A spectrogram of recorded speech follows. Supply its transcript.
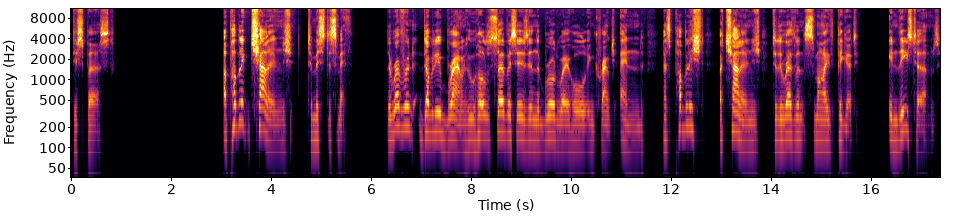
dispersed. A public challenge to Mr. Smith. The Reverend W. Brown, who holds services in the Broadway Hall in Crouch End, has published a challenge to the Reverend Smythe Piggott in these terms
